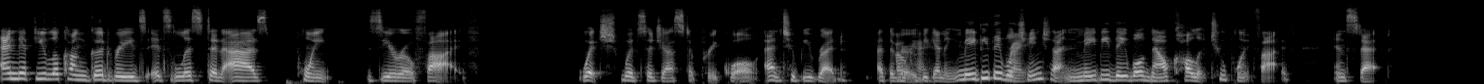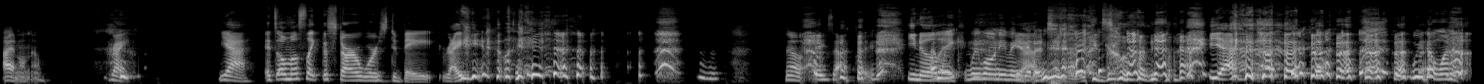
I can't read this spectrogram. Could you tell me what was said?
And if you look on Goodreads, it's listed as 0.05, which would suggest a prequel and to be read at the very okay. beginning. Maybe they will right. change that and maybe they will now call it 2.5 instead. I don't know. Right. Yeah, it's almost like the Star Wars debate, right? no, exactly. You know, and like we, we, won't even yeah, get into that. yeah, we don't want to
